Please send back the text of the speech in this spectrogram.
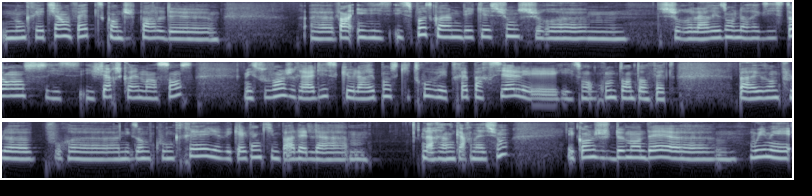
non chrétiens, en fait, quand je parle de... Euh, enfin, ils, se posent quand même des questions sur, euh, sur la raison de leur existence, ils, cherchent quand même un sens, mais souvent je réalise que la réponse qu'ils trouvent est très partielle et ils sont contents en fait. Par exemple, pour un exemple concret, il y avait quelqu'un qui me parlait de la, la réincarnation, et quand je demandais, oui, mais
